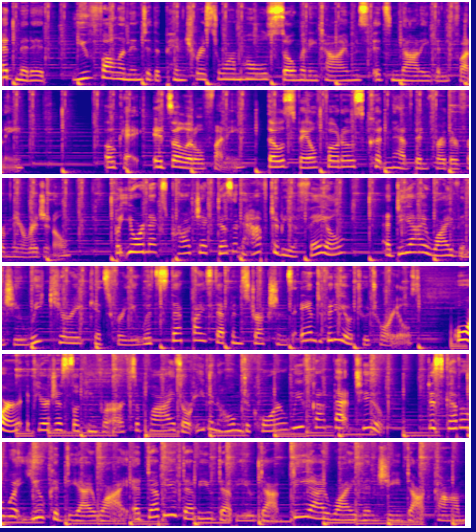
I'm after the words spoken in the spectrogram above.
Admit it, you've fallen into the Pinterest wormhole so many times, it's not even funny. Okay, it's a little funny. Those fail photos couldn't have been further from the original. But your next project doesn't have to be a fail. At DIY Vinci, we curate kits for you with step by step instructions and video tutorials. Or if you're just looking for art supplies or even home decor, we've got that too. Discover what you could DIY at www.diyvinci.com.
